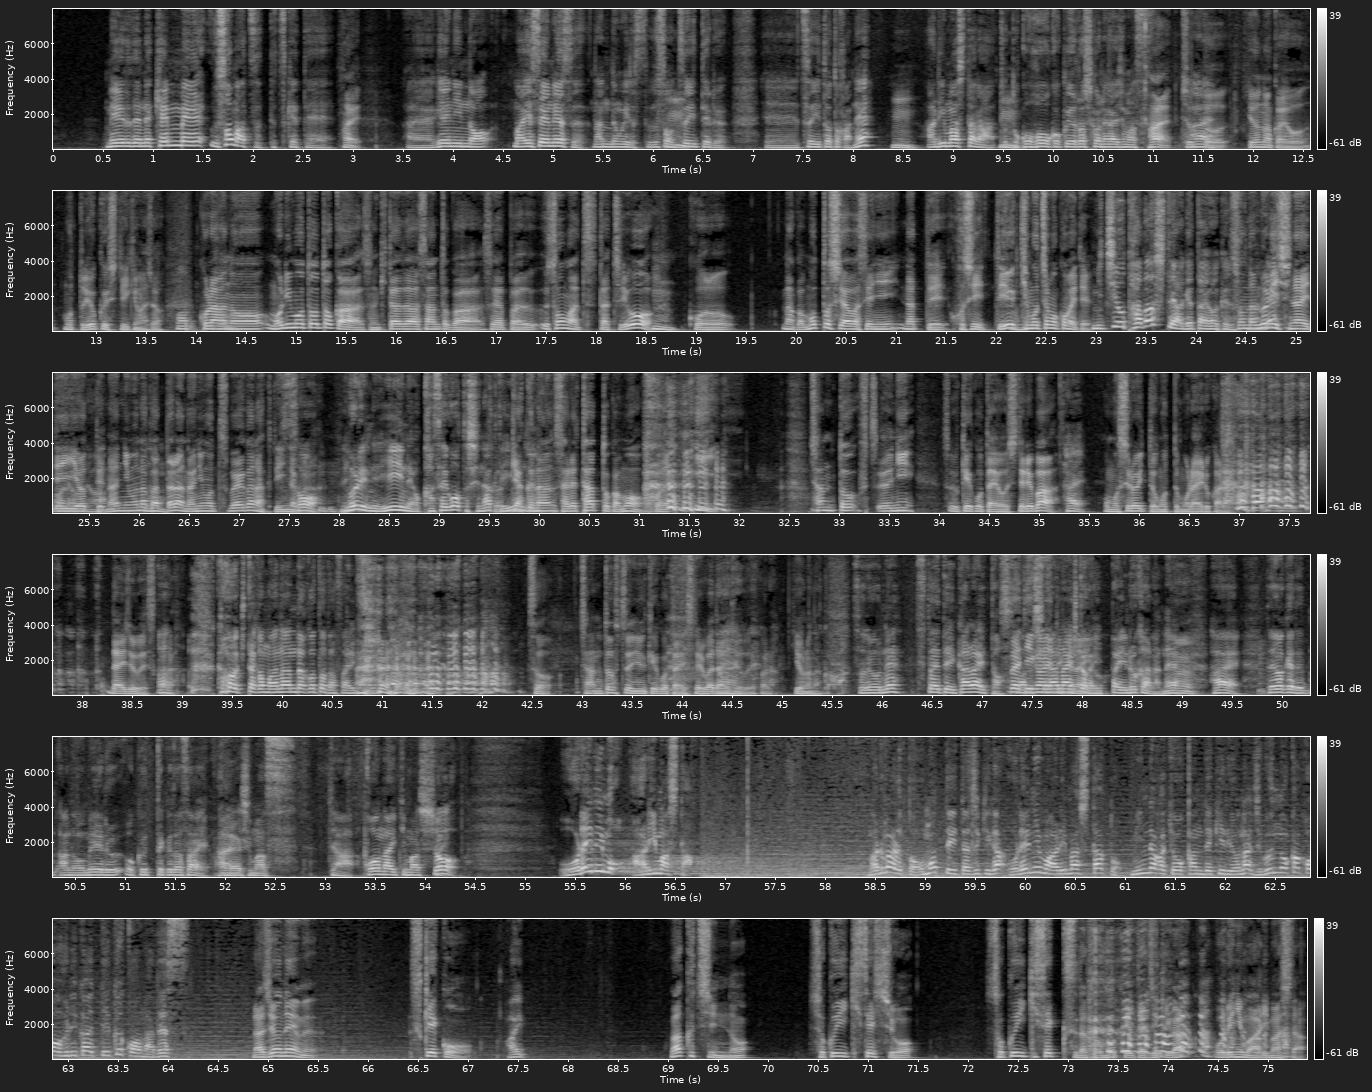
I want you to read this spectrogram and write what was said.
メールでね件名嘘松ってつけて、はい。えー芸人の、まあ、SNS 何でもいいです。嘘をついてる、えーツイートとかね、うん。ありましたらちょっとご報告よろしくお願いします、はい、ちょっはい。と世の中をもっと良くしていきましょあう。これあの、森本とか、その北沢さんとか、そうやっぱ嘘松たちをうん、こう、なんかもっと幸せになってほしいっていう気持ちも込めてる。道を正してあげたいわけですね、そんな無理しないでいいよって、何にもなかったら何もつぶやかなくていいんだから。そう、無理にいいねを稼ごうとしなくていいんだよ逆難されたとかも、これいい。ちゃんと普通に受け答えをしてれば、はい面白いって思ってもらえるから。大丈夫ですから。川北が学んだことだ最近 そう。ちゃんと普通に受け答えしてれば大丈夫だから、世の中は。それをね伝えていかないと伝えていかないと知らない人がいっぱいいるからね、うん。はい。というわけであのメール送ってください。お願いします、じゃあコーナー行きましょう、俺にもありました。まると思っていた時期が俺にもありましたとみんなが共感できるような自分の過去を振り返っていくコーナーです。ラジオネーム、スケコー。はい。ワクチンの職域接種を即域セックスだと思っていた時期が 俺にもありました。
